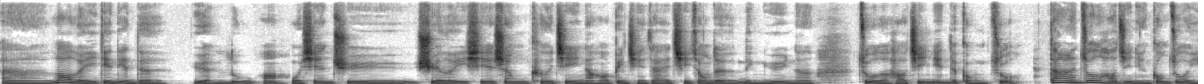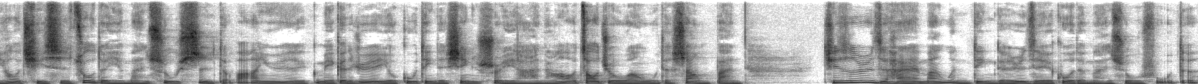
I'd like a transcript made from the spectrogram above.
嗯绕了一点点的远路啊。我先去学了一些生物科技，然后并且在其中的领域呢做了好几年的工作。当然，做了好几年工作以后，其实做的也蛮舒适的吧，因为每个月有固定的薪水啊，然后朝九晚五的上班，其实日子还蛮稳定的，日子也过得蛮舒服的。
